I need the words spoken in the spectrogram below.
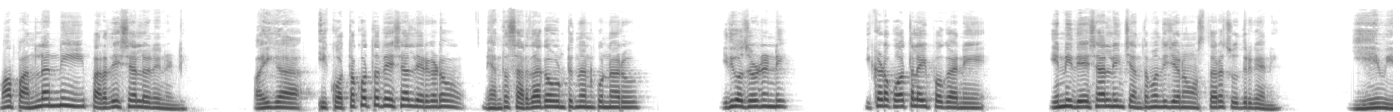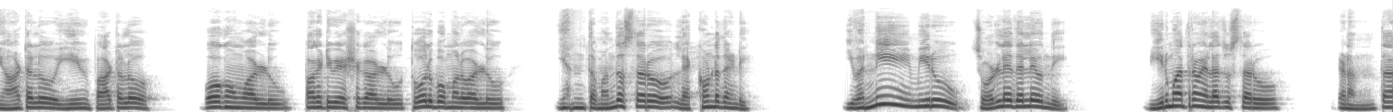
మా పనులన్నీ పరదేశాల్లోనేనండి. పైగా ఈ కొత్త కొత్త దేశాలు తిరగడం ఎంత సరదాగా ఉంటుందనుకున్నారు? ఇదిగో చూడండి. ఇక్కడ కోతలు అయిపోగానే ఎన్ని దేశాల నుంచి ఎంతమంది జనం వస్తారో చూదురు కానీ ఏమి ఆటలో ఏమి పాటలో భోగం వాళ్ళు పగటి వేషగాళ్ళు తోలు బొమ్మల వాళ్ళు ఎంతమంది వస్తారో లెక్క ఉండదండి. ఇవన్నీ మీరు చూడలేదల్లే ఉంది. మీరు మాత్రం ఎలా చూస్తారు? ఇక్కడంతా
